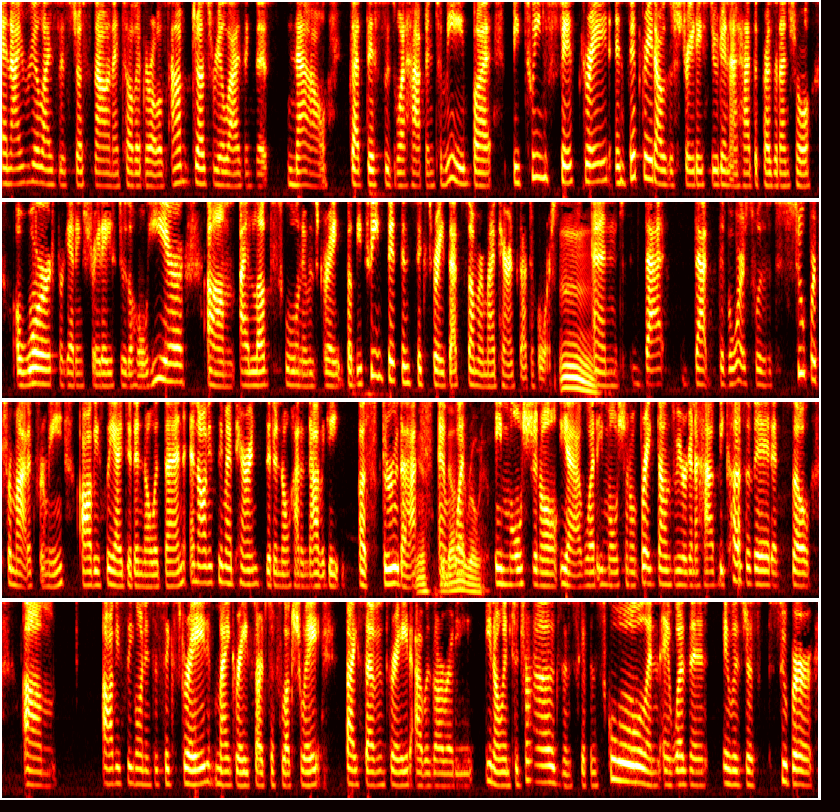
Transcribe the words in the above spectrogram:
and I realize this just now, and I tell the girls, I'm just realizing this now that this is what happened to me. But between fifth grade, in fifth grade, I was a straight A student. I had the presidential award for getting straight A's through the whole year. Um, I loved school and it was great. But between fifth and sixth grade, that summer, my parents got divorced. Mm. And that that divorce was super traumatic for me. Obviously, I didn't know it then. And obviously, my parents didn't know how to navigate us through that yeah, and what that emotional, yeah, what emotional breakdowns we were going to have because of it. And so, um, obviously going into sixth grade, my grade starts to fluctuate. By seventh grade, I was already, you know, into drugs and skipping school and it wasn't, it was just super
